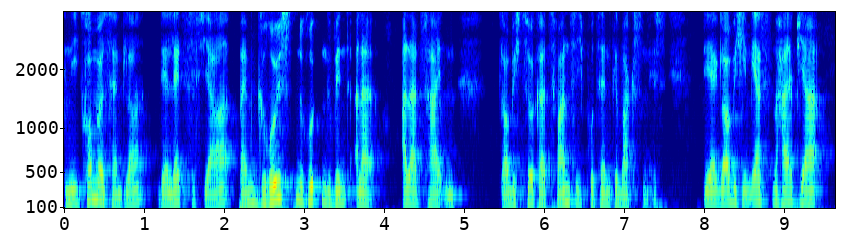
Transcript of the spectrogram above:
ein E-Commerce-Händler, der letztes Jahr beim größten Rückengewinn aller, aller Zeiten, glaube ich, circa 20 Prozent gewachsen ist. Der, glaube ich, im ersten Halbjahr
